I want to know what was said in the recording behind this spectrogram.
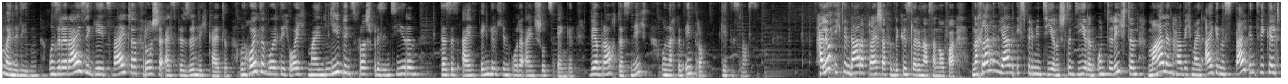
meine Lieben, unsere Reise geht weiter, Frosche als Persönlichkeiten. Und heute wollte ich euch meinen Lieblingsfrosch präsentieren. Das ist ein Engelchen oder ein Schutzengel. Wer braucht das nicht? Und nach dem Intro geht es los. Hallo, ich bin Dara, freischaffende Künstlerin aus Hannover. Nach langen Jahren experimentieren, studieren, unterrichten, malen habe ich mein eigenes Style entwickelt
